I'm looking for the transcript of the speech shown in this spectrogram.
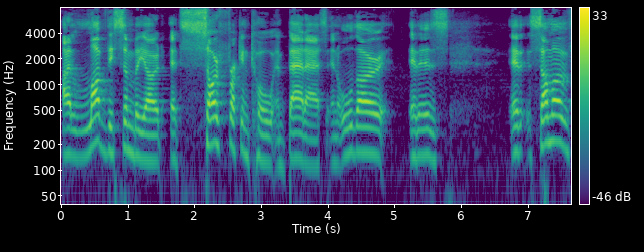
I love the symbiote. It's so freaking cool and badass. And although it is, it some of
